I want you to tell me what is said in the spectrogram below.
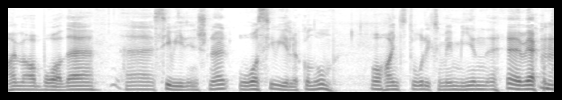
han var både eh, sivilingeniør og siviløkonom. Og han sto liksom i min eh, VKP.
